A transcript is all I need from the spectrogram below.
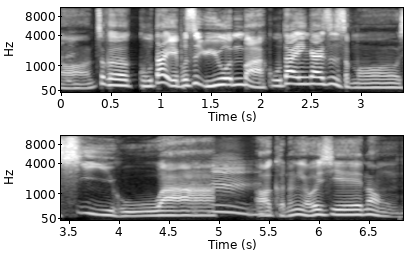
哦，这个古代也不是余温吧？古代应该是什么西湖啊？嗯啊，可能有一些那种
